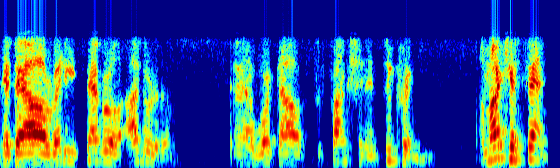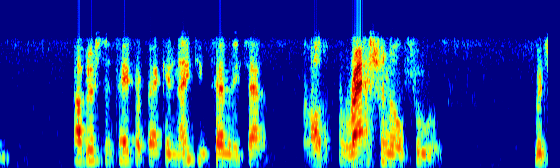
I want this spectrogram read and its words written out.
that there are already several algorithms that are worked out to function in synchrony. Amartya Sen published a paper back in 1977 called Rational Fools, which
